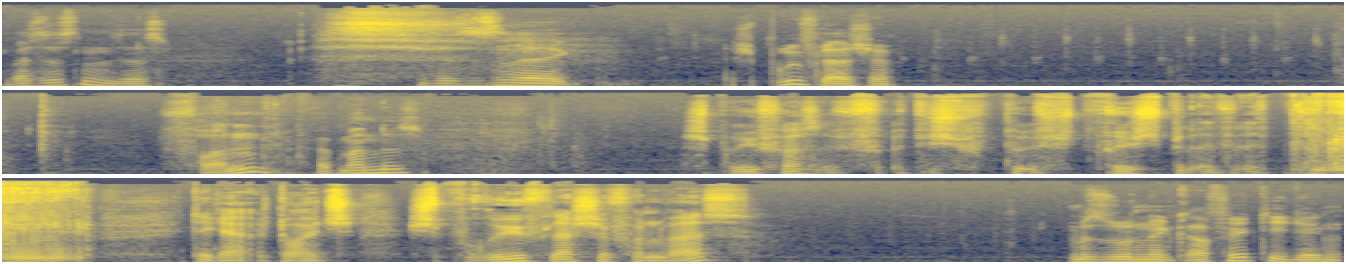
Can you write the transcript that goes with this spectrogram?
Was ist denn das? Das ist eine Sprühflasche. Von? Hört man das? Sprühfass. f- Sprüh, Sprüh, Sprüh, Digga, Deutsch. Sprühflasche von was? So eine Graffiti-Ding.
